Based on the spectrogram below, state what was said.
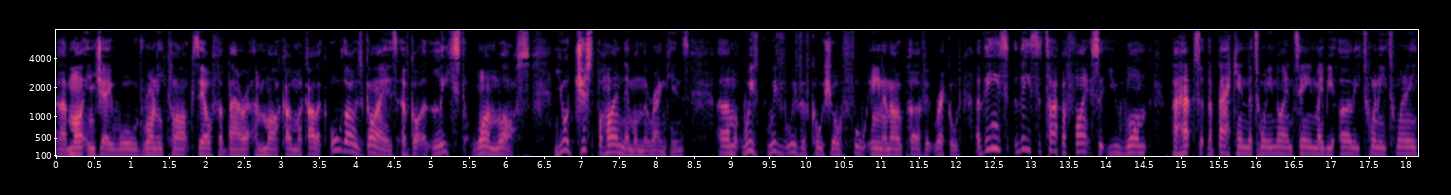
uh, Martin J. Ward, Ronnie Clark, Zelfa Barrett, and Marco McCullough. All those guys have got at least one loss. You're just behind them on the rankings. Um, with with with of course your 14 and 0 perfect record. Are these are these the type of fights that you want? Perhaps at the back end of 2019, maybe early 2020.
